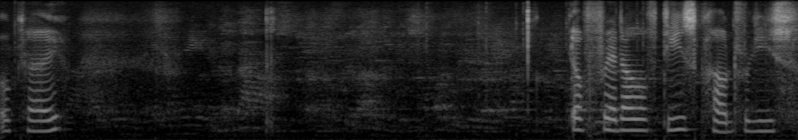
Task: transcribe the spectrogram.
Okay. Afraid of these countries.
